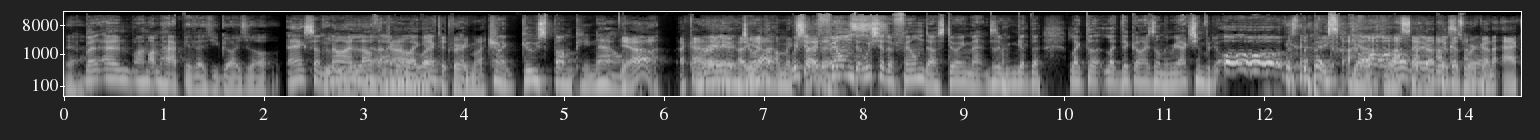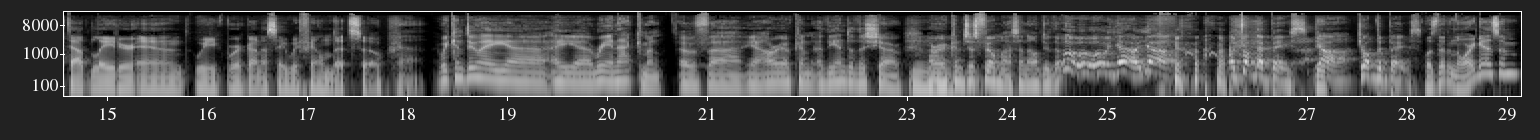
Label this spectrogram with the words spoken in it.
Yeah, But um, I'm, I'm happy that you guys are. excellent. good No, I love it. that. I I like liked it very much. Kind of goosebumpy now. yeah, I kind I of really enjoyed yeah, that. I'm we should excited. have filmed. We should have filmed us doing that so we can get the like the like the guys on the reaction video. Oh, that's the bass. Yeah, oh, don't say that because we're Yeah. gonna act out later, and we we're gonna say we filmed it. So Yeah, We can do a uh, a uh, reenactment of uh, yeah. Aryo can at the end of the show. Hmm. Aryo can just film us, and I'll do the oh yeah yeah. oh, drop that bass. Yeah, drop the bass. was that an orgasm?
